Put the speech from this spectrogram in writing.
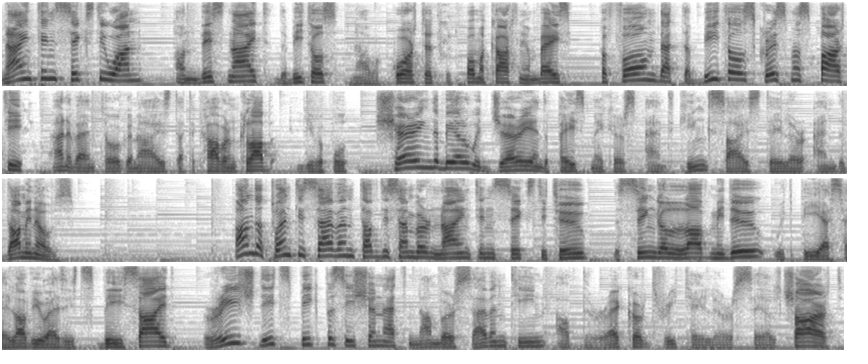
1961, on this night, the Beatles, now a quartet with Paul McCartney on bass, performed at the Beatles Christmas party an event organized at the Cavern Club in Liverpool, sharing the bill with Gerry and the Pacemakers and King Size Taylor and the Dominoes. On the 27th of December 1962, the single Love Me Do, with P.S. I Love You as its B-side, reached its peak position at number 17 of the record retailer sale chart.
